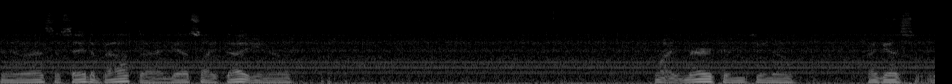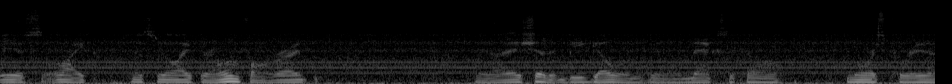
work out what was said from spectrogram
you know, that's to say about that. I guess like that, you know. Like Americans, you know. I guess it's like it's like their own fault, right? You know, they shouldn't be going, you know, Mexico, North Korea,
